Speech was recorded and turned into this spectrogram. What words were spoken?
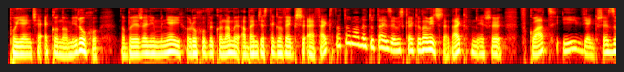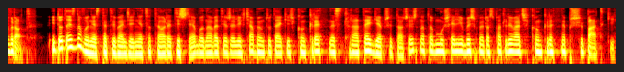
pojęcie ekonomii ruchu. No bo jeżeli mniej ruchu wykonamy, a będzie z tego większy efekt, no to mamy tutaj zjawisko ekonomiczne, tak? Mniejszy wkład i większy zwrot. I tutaj znowu niestety będzie nieco teoretycznie, bo nawet jeżeli chciałbym tutaj jakieś konkretne strategie przytoczyć, no to musielibyśmy rozpatrywać konkretne przypadki.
